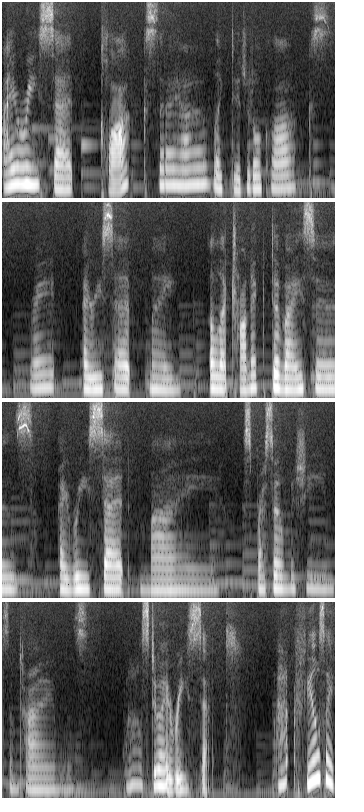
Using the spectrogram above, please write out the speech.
I reset clocks that I have, like digital clocks, right? I reset my electronic devices. I reset my espresso machine sometimes. What else do I reset? It feels like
